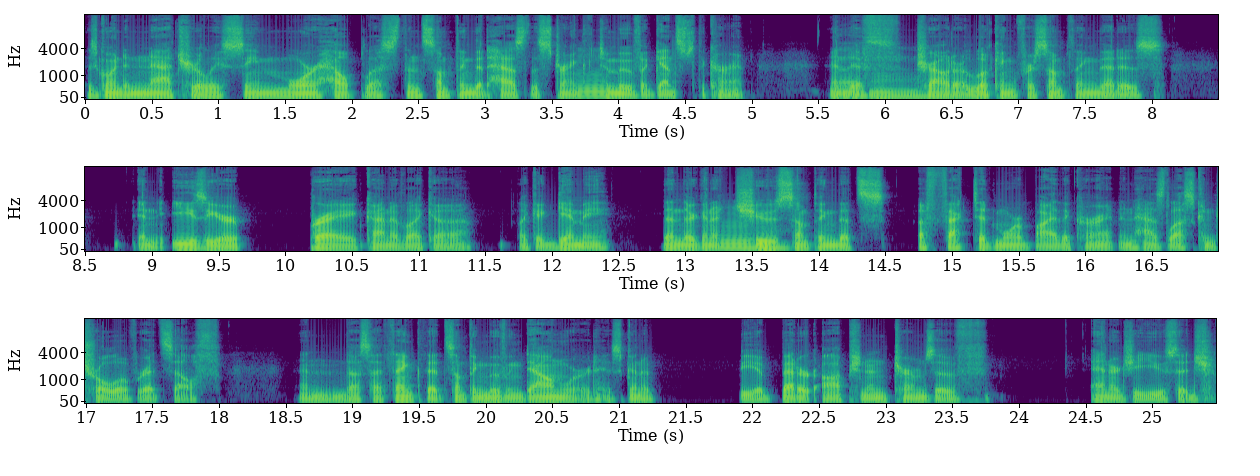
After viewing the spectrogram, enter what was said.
is going to naturally seem more helpless than something that has the strength to Mm. move against the current. And Nice. if Mm. trout are looking for something that is an easier prey, kind of like a like a gimme, then they're going to Mhm. choose something that's affected more by the current and has less control over itself. And thus, I think that something moving downward is going to be a better option in terms of energy usage.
